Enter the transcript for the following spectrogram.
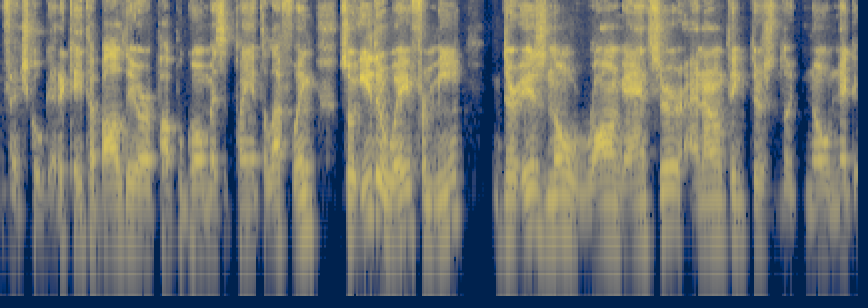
eventually go get a Keita Balde or a Papu Gomez playing at the left wing. So either way, for me, there is no wrong answer, and I don't think there's like no neg-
